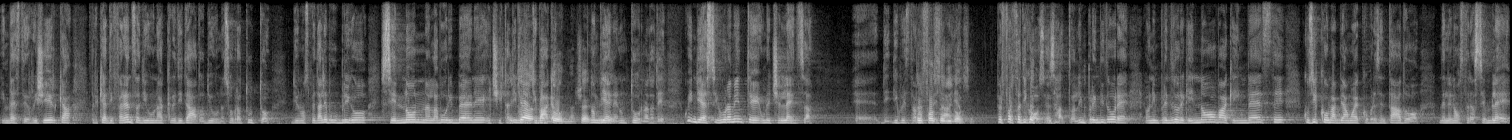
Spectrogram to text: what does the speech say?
investe in ricerca, perché a differenza di un accreditato, di un, soprattutto di un ospedale pubblico, se non lavori bene il cittadino non ti paga, non, torna, certo, non viene, non torna da te. Quindi è sicuramente un'eccellenza eh, di, di, questa per forza Italia. di cose. Per forza di cose, esatto. L'imprenditore è un imprenditore che innova, che investe, così come abbiamo ecco, presentato nelle nostre assemblee.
